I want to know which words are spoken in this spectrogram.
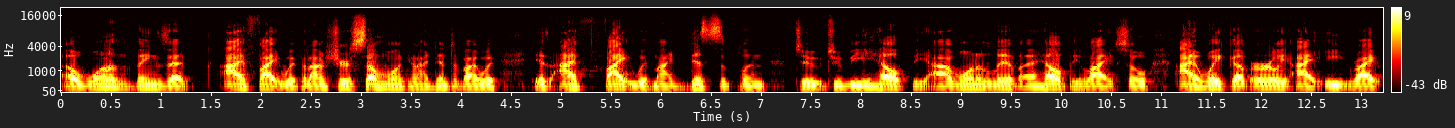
Uh, one of the things that I fight with, that I'm sure someone can identify with, is I fight with my discipline to to be healthy. I want to live a healthy life, so I wake up early, I eat right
